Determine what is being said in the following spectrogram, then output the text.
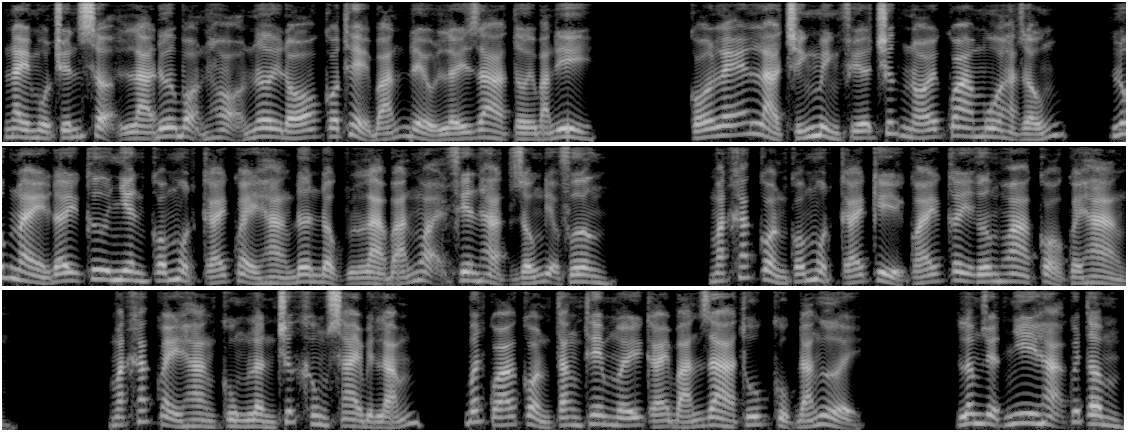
này một chuyến sợ là đưa bọn họ nơi đó có thể bán đều lấy ra tới bán đi. Có lẽ là chính mình phía trước nói qua mua hạt giống, lúc này đây cư nhiên có một cái quầy hàng đơn độc là bán ngoại phiên hạt giống địa phương. Mặt khác còn có một cái kỳ quái cây ươm hoa cỏ quầy hàng. Mặt khác quầy hàng cùng lần trước không sai biệt lắm, bất quá còn tăng thêm mấy cái bán ra thu cục đá người. Lâm Duyệt Nhi hạ quyết tâm,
